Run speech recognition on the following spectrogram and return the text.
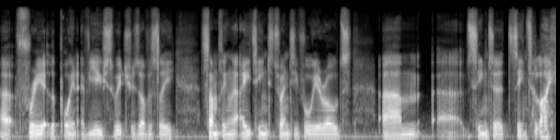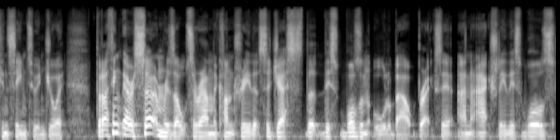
uh, free at the point of use, which was obviously something that 18 to 24 year olds um, uh, seem to seem to like and seem to enjoy. But I think there are certain results around the country that suggest that this wasn't all about Brexit, and actually this was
